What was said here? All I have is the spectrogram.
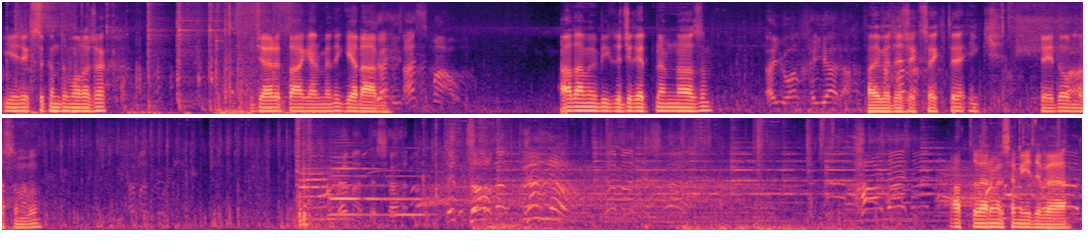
Yiyecek sıkıntım olacak. Ticaret daha gelmedi. Gel abi. Adamı bir gıcık etmem lazım. Kaybedeceksek de ilk şeyde olmasın bu. Attı vermesem iyiydi be.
